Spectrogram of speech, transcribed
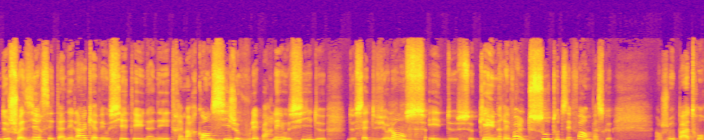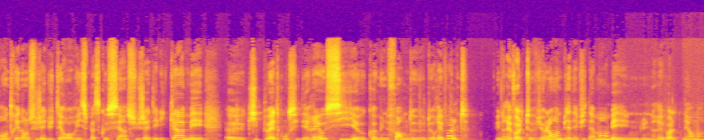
de choisir cette année-là, qui avait aussi été une année très marquante, si je voulais parler aussi de, de cette violence et de ce qu'est une révolte sous toutes ses formes, parce que alors, je ne veux pas trop rentrer dans le sujet du terrorisme parce que c'est un sujet délicat, mais euh, qui peut être considéré aussi euh, comme une forme de révolte. Une révolte violente, bien évidemment, mais une, révolte néanmoins.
